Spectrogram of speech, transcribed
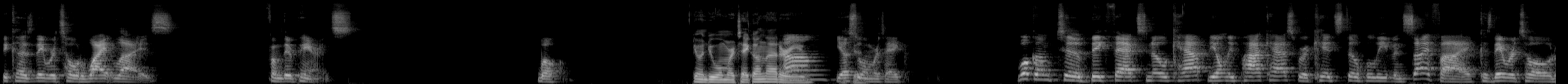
because they were told white lies from their parents. Welcome. you want to do one more take on that, or you? Um, yes, good? one more take. Welcome to Big Facts No Cap, the only podcast where kids still believe in sci-fi because they were told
